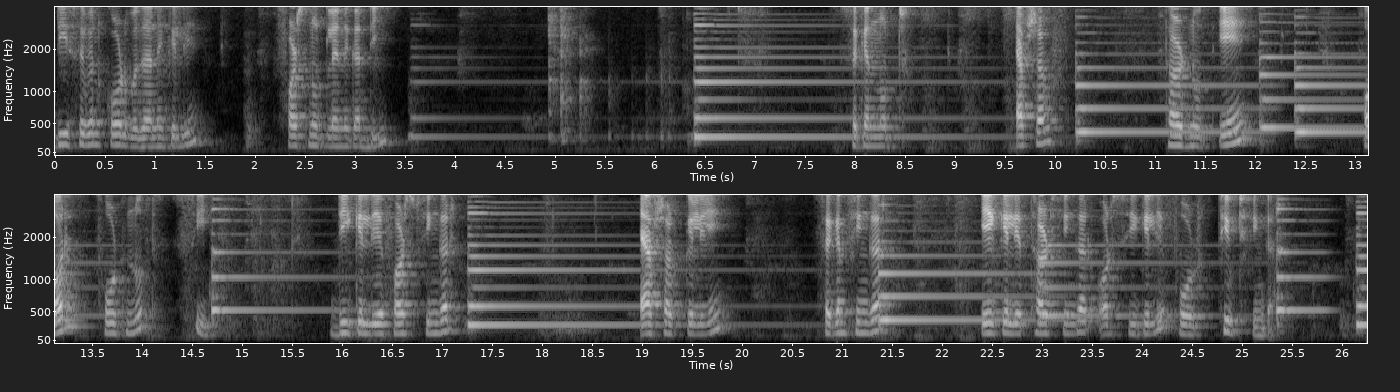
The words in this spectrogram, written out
डी सेवन कॉर्ड बजाने के लिए फ़र्स्ट नोट लेने का D second note F sharp third note A और फोर्थ नोट सी। डी के लिए फ़र्स्ट फिंगर, एफ़ शार्प के लिए सेकंड फिंगर, ए के लिए थर्ड फिंगर और सी के लिए फोर्थ, फिफ्थ फिंगर।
